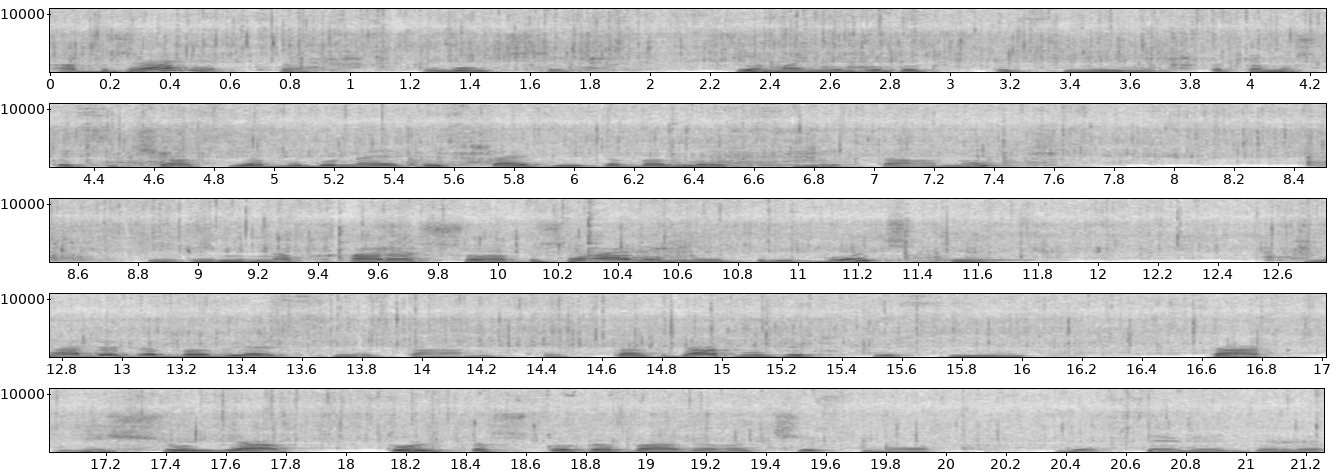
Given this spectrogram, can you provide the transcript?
обжарятся лучше, тем они будут вкуснее. Потому что сейчас я буду на этой стадии добавлять сметану. И именно в хорошо обжаренные грибочки надо добавлять сметанку. Тогда будет вкуснее. Так, еще я только что добавила чеснок. Вы все видели?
